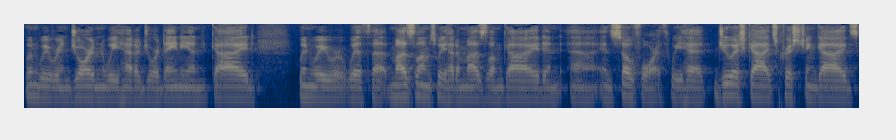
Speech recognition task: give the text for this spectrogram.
When we were in Jordan, we had a Jordanian guide. When we were with uh, Muslims, we had a Muslim guide, and uh, and so forth. We had Jewish guides, Christian guides,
